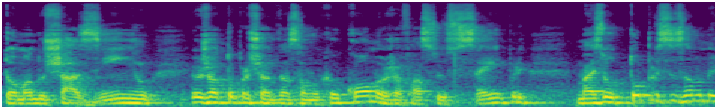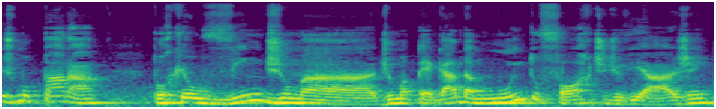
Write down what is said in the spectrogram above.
tomando chazinho. Eu já tô prestando atenção no que eu como, eu já faço isso sempre. Mas eu tô precisando mesmo parar porque eu vim de uma, de uma pegada muito forte de viagem,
